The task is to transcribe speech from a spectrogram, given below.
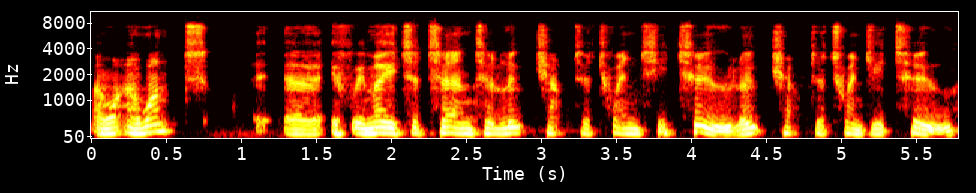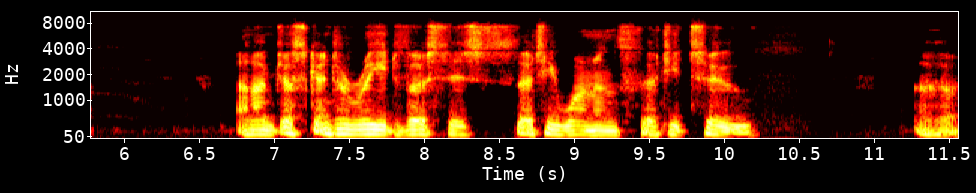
I, I want, uh, if we may, to turn to Luke chapter 22. Luke chapter 22. And I'm just going to read verses 31 and 32. Uh,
